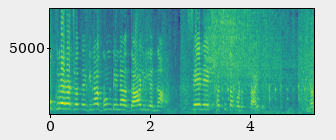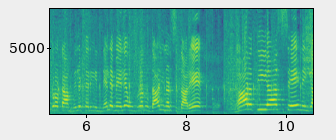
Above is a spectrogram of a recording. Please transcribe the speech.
ಉಗ್ರರ ಜೊತೆಗಿನ ಗುಂಡಿನ ದಾಳಿಯನ್ನ ಸೇನೆ ಖಚಿತಪಡಿಸ್ತಾ ಇದೆ. ನಗ್ರೋಟಾ ಮಿಲಿಟರಿ ನೆಲೆ ಮೇಲೆ ಉಗ್ರರು ದಾಳಿ ನಡೆಸಿದ್ದಾರೆ. ಭಾರತೀಯ ಸೇನೆಯ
